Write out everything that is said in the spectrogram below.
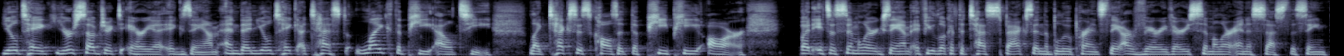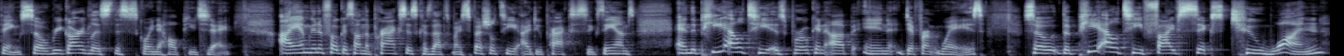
You'll take your subject area exam, and then you'll take a test like like the PLT, like Texas calls it the PPR but it's a similar exam. If you look at the test specs and the blueprints, they are very, very similar and assess the same thing. So, regardless, this is going to help you today. I am going to focus on the praxis because that's my specialty. I do praxis exams. And the PLT is broken up in different ways. So, the PLT 5621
